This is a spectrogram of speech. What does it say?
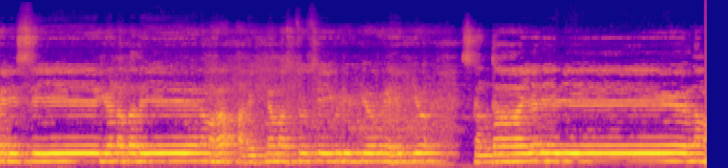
ഹരിശ്രീ ഗണപതയേ നമ അവിഘ്നമസ്തു ശ്രീ ഗുരുഭ്യോ ഗ്രഹഭ്യോ സ്കന്ധായ ദേവിയേ നമ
